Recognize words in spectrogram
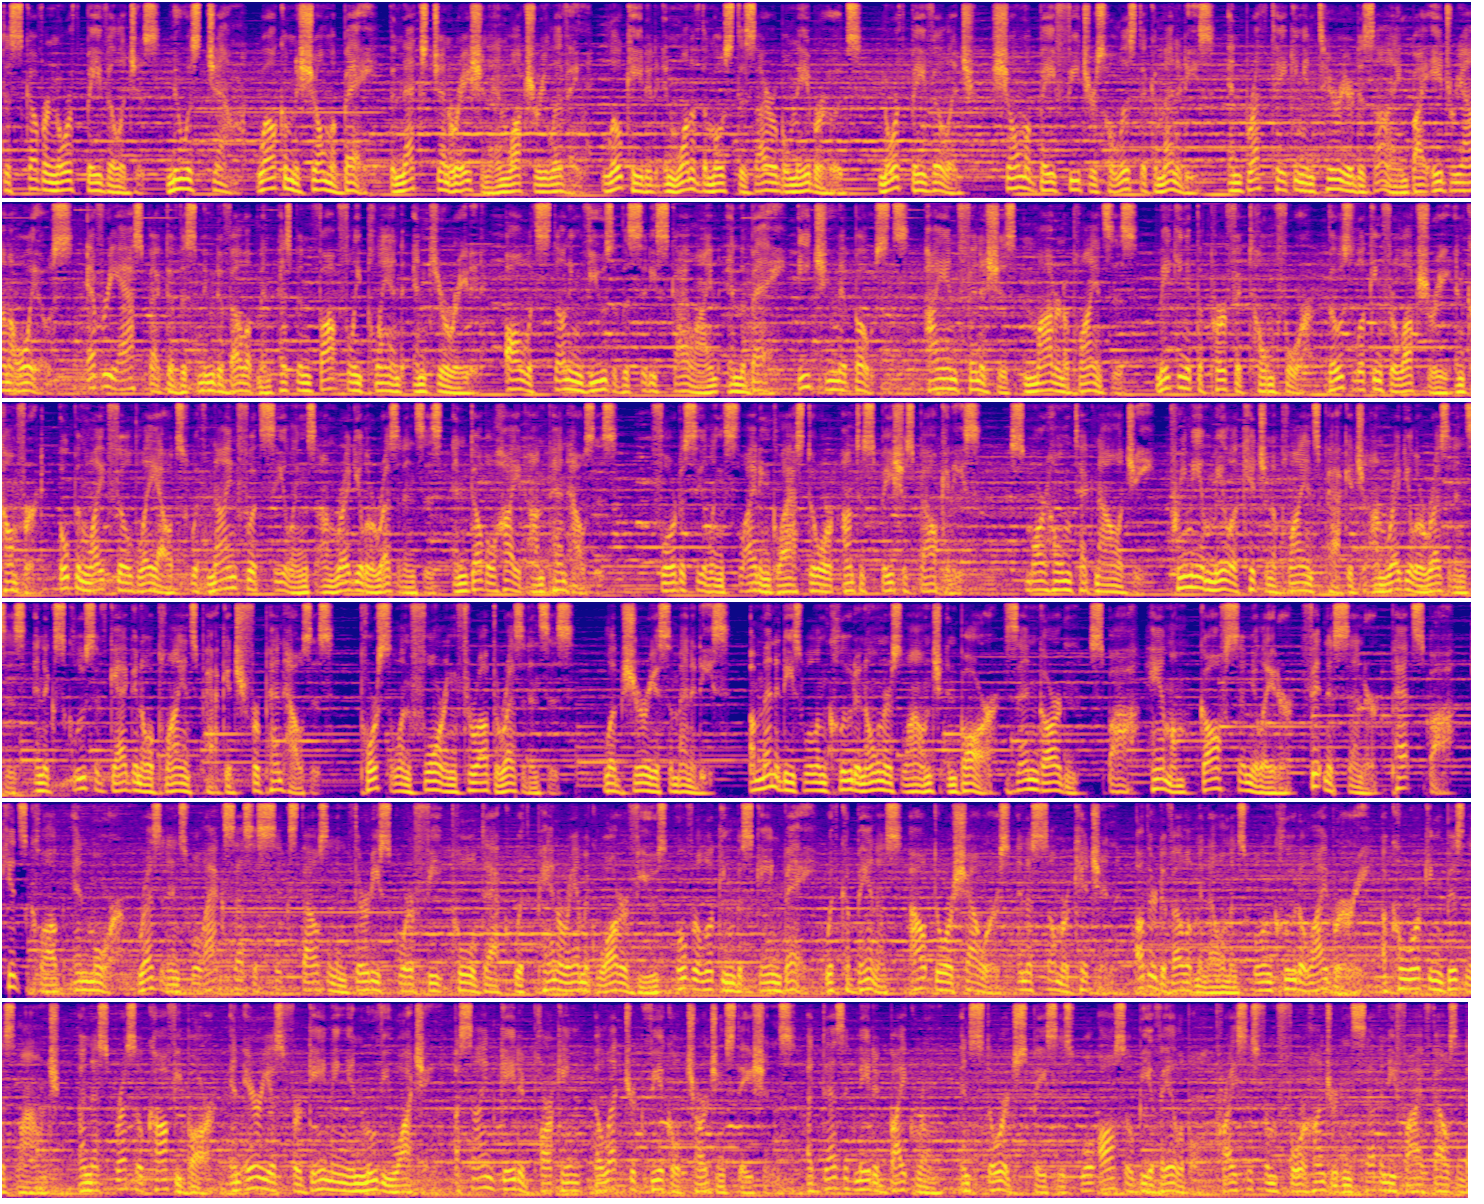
Discover North Bay Village's newest gem. Welcome to Shoma Bay, the next generation in luxury living. Located in one of the most desirable neighborhoods, North Bay Village, Shoma Bay features holistic amenities and breathtaking interior design by Adriana Hoyos. Every aspect of this new development has been thoughtfully planned and curated, all with stunning views of the city skyline and the bay. Each unit boasts high-end finishes and modern appliances, making it the perfect home for those looking for luxury and comfort open light-filled layouts with 9-foot ceilings on regular residences and double height on penthouses, floor-to-ceiling sliding glass door onto spacious balconies, smart home technology, premium Miele kitchen appliance package on regular residences and exclusive Gaggenau appliance package for penthouses, porcelain flooring throughout the residences, luxurious amenities. Amenities will include an owner's lounge and bar, zen garden, spa, hammam, golf simulator, fitness center, pet spa, kids club, and more. Residents will access a 6,030 square feet pool deck with panoramic water views overlooking Biscayne Bay, with cabanas, outdoor showers, and a summer kitchen. Other development elements will include a library, a co-working business lounge, an espresso coffee bar, and areas for gaming and movie watching. Assigned gated parking, electric vehicle charging stations, a designated bike room, and storage spaces will also be available. Prices from $475,000.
